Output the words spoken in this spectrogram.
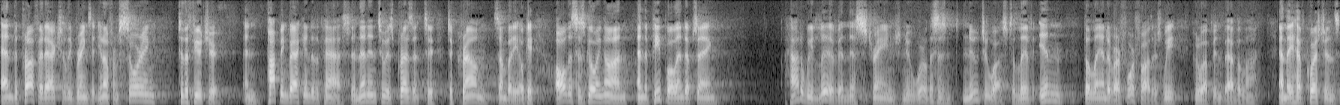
And the prophet actually brings it, you know, from soaring to the future and popping back into the past and then into his present to, to crown somebody. Okay, all this is going on, and the people end up saying, how do we live in this strange new world? This is new to us to live in the land of our forefathers. We grew up in Babylon. And they have questions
